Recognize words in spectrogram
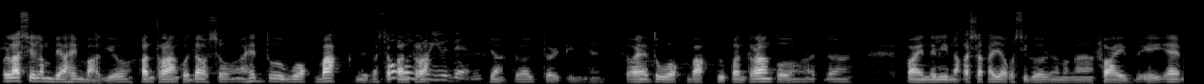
wala silang biyaheng Baguio. Pantrangko daw. So, I had to walk back, di ba, sa How old Pantrangko. were you then? Yeah, 12, 13 yan. So I had to walk back to Pantranco at uh, finally nakasakay ako siguro ng mga 5 a.m.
